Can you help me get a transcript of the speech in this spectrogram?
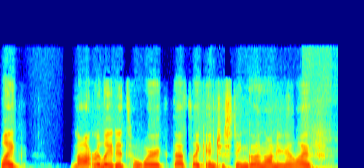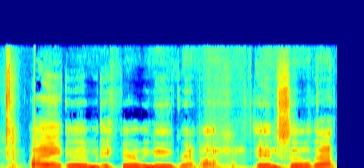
like not related to work that's like interesting going on in your life? I am a fairly new grandpa, and so that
